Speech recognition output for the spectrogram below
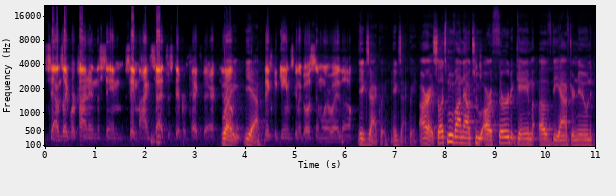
sounds like we're kind of in the same same mindset, just different pick there. right. Know? Yeah. I think the game's going to go a similar way, though. Exactly. Exactly. All right. So let's move on now to our third game of the afternoon,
